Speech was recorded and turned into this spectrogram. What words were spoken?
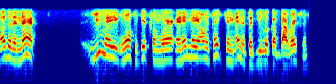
Other than that, you may want to get somewhere, and it may only take ten minutes if you look up directions.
